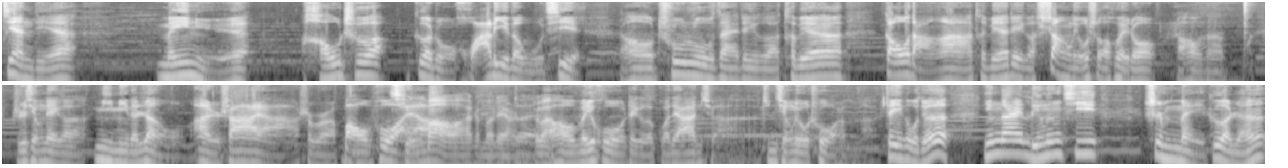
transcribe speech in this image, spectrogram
间谍、美女、豪车、各种华丽的武器，然后出入在这个特别高档啊、特别这个上流社会中，然后呢。执行这个秘密的任务，暗杀呀，是不是爆破呀？情报啊，什么这样的，是吧？然后维护这个国家安全，军情六处什么的。这个我觉得应该零零七是每个人，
